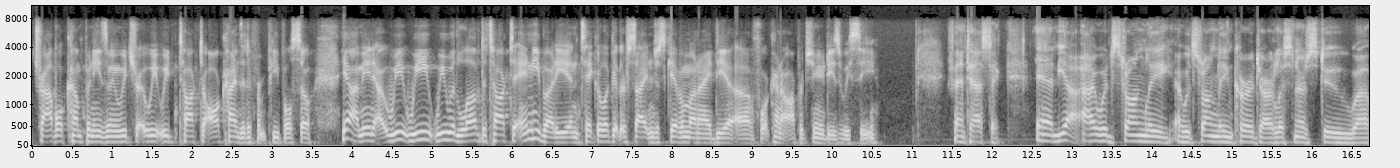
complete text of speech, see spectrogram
travel companies. I mean, we, we we talk to all kinds of different people. So, yeah, I mean, uh, we, we we would love to talk to anybody and take a look at their site and just give them an idea of what kind of opportunities we see. Fantastic, and yeah, I would strongly I would strongly encourage our listeners to uh,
